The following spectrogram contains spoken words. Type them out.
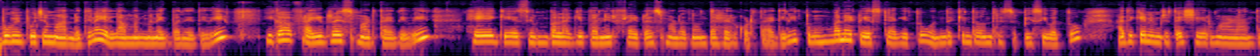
ಭೂಮಿ ಪೂಜೆ ಮಾರನೇ ದಿನ ಎಲ್ಲ ಅಮ್ಮನ ಮನೆಗೆ ಬಂದಿದ್ದೀವಿ. ಈಗ ಫ್ರೈಡ್ ರೈಸ್ ಮಾಡ್ತಾಯಿದ್ದೀವಿ ಹೇಗೆ ಸಿಂಪಲ್ಲಾಗಿ ಪನ್ನೀರ್ ಫ್ರೈಡ್ ರೈಸ್ ಮಾಡೋದು ಅಂತ ಹೇಳ್ಕೊಡ್ತಾ ಇದ್ದೀನಿ. ತುಂಬಾ ಟೇಸ್ಟಿಯಾಗಿತ್ತು ಒಂದಕ್ಕಿಂತ ಒಂದು ರೆಸಿಪೀಸ್ ಇವತ್ತು. ಅದಕ್ಕೆ ನಿಮ್ಮ ಜೊತೆ ಶೇರ್ ಮಾಡೋಣ ಅಂತ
